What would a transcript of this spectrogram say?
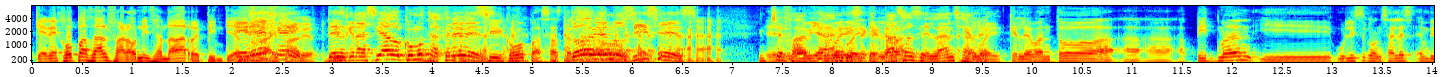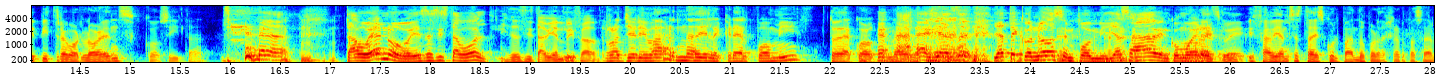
que dejó pasar al faraón y se andaba arrepintiendo. Hereje, desgraciado, ¿cómo te atreves? Sí, ¿cómo pasaste? Todavía faraón? nos dices. Pinche El- Fabián, güey, dice te que leva- pasas de lanza, que le- güey. Que levantó a, a, a- a Pittman y Ulises González, MVP Trevor Lawrence, cosita. Está bueno, güey, ese sí está bold. Ese sí está bien rifado. Roger Ibar, nadie le cree al Pomi. Estoy de acuerdo que nadie le cree. ya, sé- ya te conocen, Pomi, ya saben cómo eres, güey. Y Fabián se está disculpando por dejar pasar.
